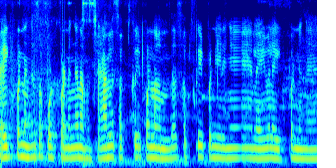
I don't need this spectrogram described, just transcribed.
லைக் பண்ணுங்கள் சப்போர்ட் பண்ணுங்கள் நம்ம சேனலை சப்ஸ்கிரைப் பண்ணாமல் இருந்தால் சப்ஸ்கிரைப் பண்ணிடுங்க லைவை லைக் பண்ணுங்கள்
